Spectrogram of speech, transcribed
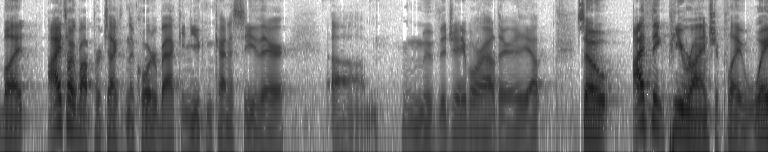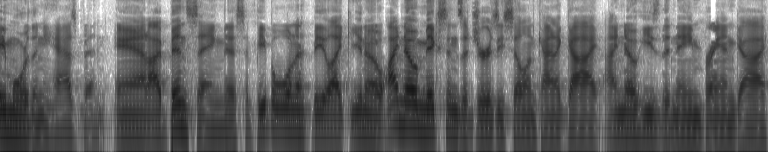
but I talk about protecting the quarterback, and you can kind of see there. Um, move the J bar out there. Yep. So I think Perine should play way more than he has been, and I've been saying this, and people want to be like, you know, I know Mixon's a jersey selling kind of guy. I know he's the name brand guy.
